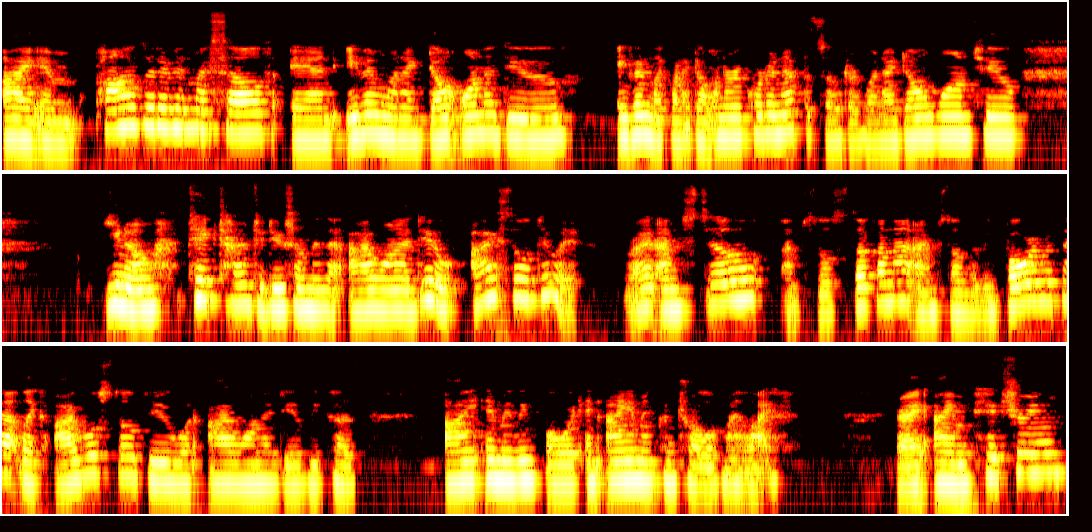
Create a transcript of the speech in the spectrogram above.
I am positive in myself, and even when I don't want to do even like when I don't want to record an episode or when I don't want to, you know, take time to do something that I want to do, I still do it, right? I'm still I'm still stuck on that. I'm still moving forward with that. Like I will still do what I want to do because I am moving forward and I am in control of my life. Right? I am picturing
